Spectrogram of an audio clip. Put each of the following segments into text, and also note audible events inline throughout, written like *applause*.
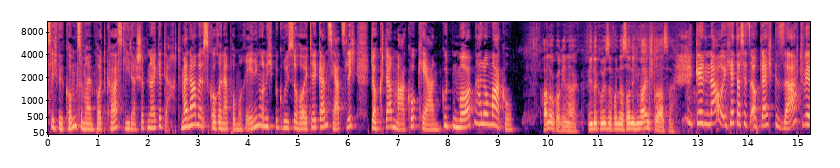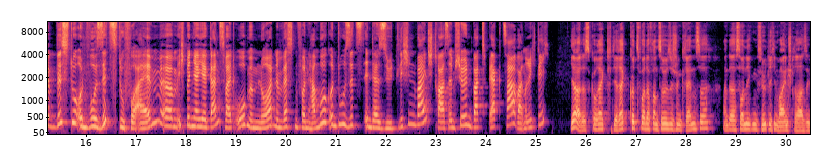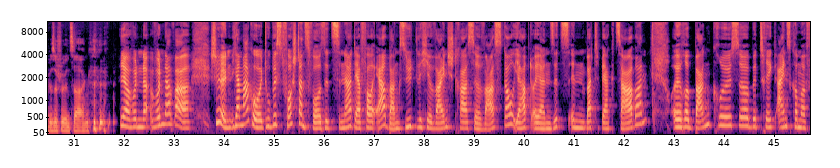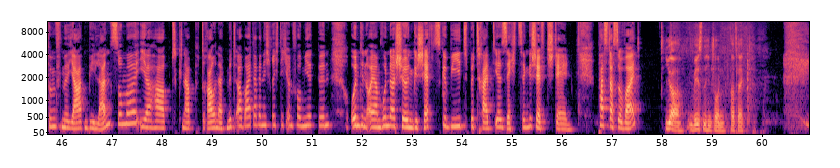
Herzlich willkommen zu meinem Podcast Leadership Neu Gedacht. Mein Name ist Corinna Pomorening und ich begrüße heute ganz herzlich Dr. Marco Kern. Guten Morgen, hallo Marco. Hallo Corinna, viele Grüße von der sonnigen Weinstraße. Genau, ich hätte das jetzt auch gleich gesagt. Wer bist du und wo sitzt du vor allem? Ähm, ich bin ja hier ganz weit oben im Norden, im Westen von Hamburg und du sitzt in der südlichen Weinstraße im schönen Bad Bergzabern, richtig? Ja, das ist korrekt. Direkt kurz vor der französischen Grenze an der sonnigen südlichen Weinstraße, wie wir so schön sagen. *laughs* Ja, wunder wunderbar. Schön. Ja, Marco, du bist Vorstandsvorsitzender der VR Bank Südliche Weinstraße Wasgau. Ihr habt euren Sitz in Bad Bergzabern. Eure Bankgröße beträgt 1,5 Milliarden Bilanzsumme. Ihr habt knapp 300 Mitarbeiter, wenn ich richtig informiert bin. Und in eurem wunderschönen Geschäftsgebiet betreibt ihr 16 Geschäftsstellen. Passt das soweit? Ja, im Wesentlichen schon. Perfekt.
